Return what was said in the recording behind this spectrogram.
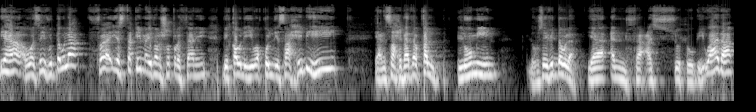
بها هو سيف الدولة فيستقيم أيضا الشطر الثاني بقوله وقل لصاحبه يعني صاحب هذا القلب اللي هو مين؟ اللي هو سيف الدولة. يا أنفع السحب. وهذا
